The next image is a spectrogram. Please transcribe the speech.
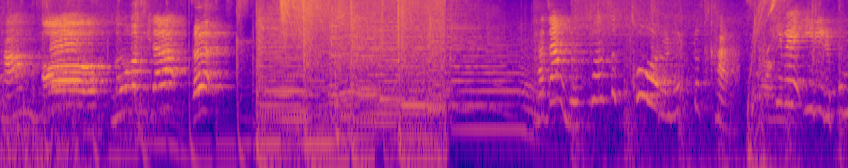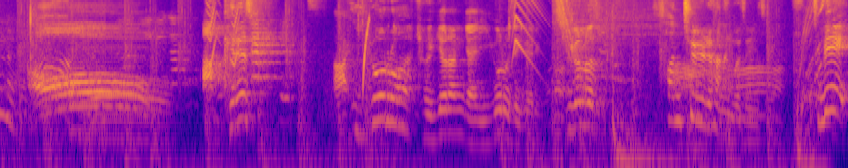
다음 문제 아. 넘어갑니다. 네 가장 높은 스코어를 획득한 팀의 1위를 뽑는 거예요. 오. 1위가 아, 그래서- 아 이거로 결결하는 게 아니라 이거로 대결이구나. 이걸로 선출을 하는 거죠 이제 준비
